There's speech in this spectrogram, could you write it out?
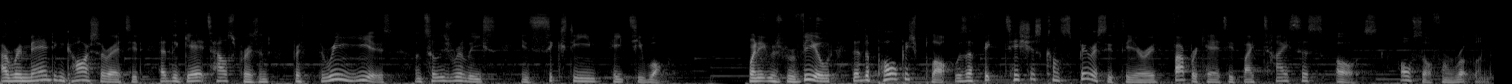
and remained incarcerated at the Gatehouse prison for three years until his release in 1681, when it was revealed that the Popish plot was a fictitious conspiracy theory fabricated by Titus Oates, also from Rutland.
